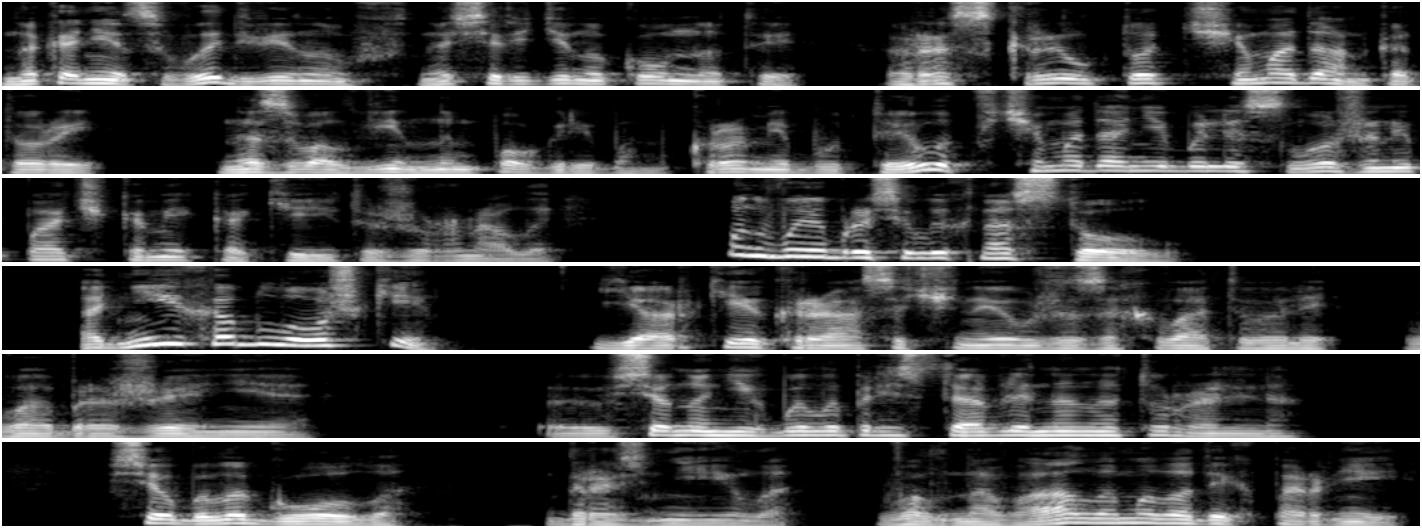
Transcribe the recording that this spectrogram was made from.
Наконец, выдвинув на середину комнаты, раскрыл тот чемодан, который назвал винным погребом. Кроме бутылок в чемодане были сложены пачками какие-то журналы. Он выбросил их на стол. Одни их обложки Яркие, красочные уже захватывали воображение. Э, Все на них было представлено натурально. Все было голо, дразнило, волновало молодых парней,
